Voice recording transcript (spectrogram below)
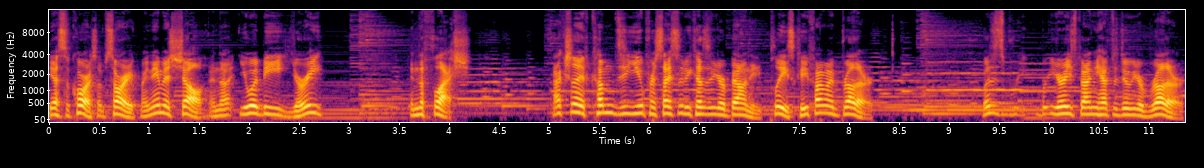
Yes, of course, I'm sorry. My name is Shell, and uh, you would be Yuri? In the flesh. Actually, I've come to you precisely because of your bounty. Please, can you find my brother? What does Yuri's bounty have to do with your brother?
